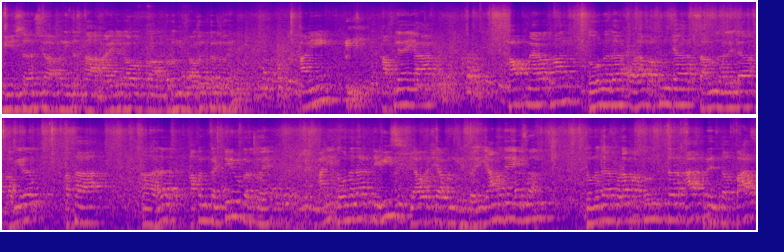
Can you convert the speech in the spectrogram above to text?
मी सहर्ष आपण इथं आयोजकाकडून स्वागत करतो आहे आणि आपल्या या हाफ मॅरेथॉन दोन हजार सोळापासून ज्या चालू झालेल्या अविरत असा रथ आपण कंटिन्यू करतोय. आणि दोन हजार तेवीस यावर्षी आपण घेतोय. यामध्ये एकूण दोन हजार सोळापासून तर आजपर्यंत पाच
